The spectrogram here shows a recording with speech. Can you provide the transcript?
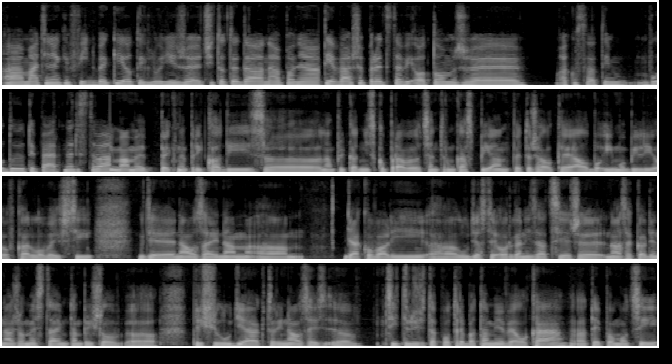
A máte nejaké feedbacky od tých ľudí, že či to teda náplňa tie vaše predstavy o tom, že ako sa tým budujú tie partnerstva. Máme pekné príklady z napríklad nízkopravého centrum Kaspian Petržalke alebo Immobilio v Karlovej vsi, kde naozaj nám ďakovali ľudia z tej organizácie, že na základe nášho mesta im tam prišlo, prišli ľudia, ktorí naozaj cítili, že tá potreba tam je veľká tej pomoci,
